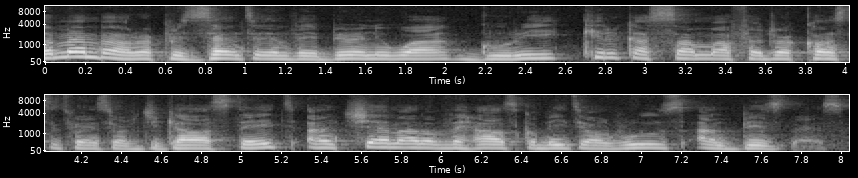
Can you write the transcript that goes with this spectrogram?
The member representing the Birniwa Guri Kiri Kasamma Federal Constituency of Jigawa State and chairman of the House Committee on Rules and Business,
